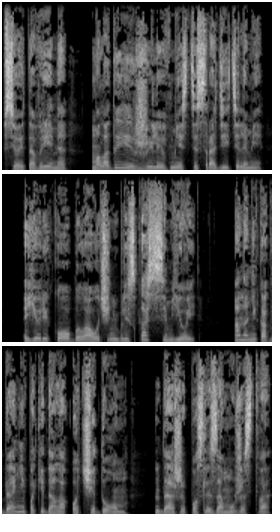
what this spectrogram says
Все это время молодые жили вместе с родителями. Юрико была очень близка с семьей. Она никогда не покидала отчий дом, даже после замужества.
